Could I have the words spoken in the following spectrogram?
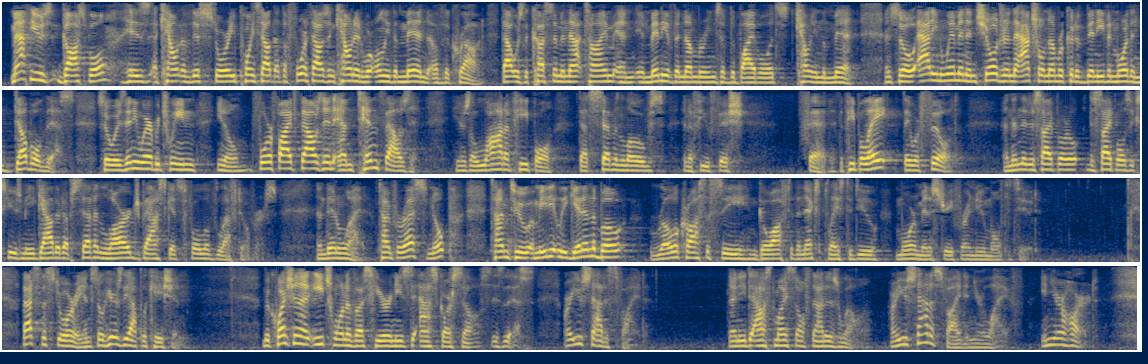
Matthew's gospel, his account of this story, points out that the 4,000 counted were only the men of the crowd. That was the custom in that time, and in many of the numberings of the Bible, it's counting the men. And so adding women and children, the actual number could have been even more than double this. So it was anywhere between, you know, four or 5,000 and 10,000. There's a lot of people that seven loaves and a few fish fed. The people ate, they were filled. And then the disciple, disciples, excuse me, gathered up seven large baskets full of leftovers. And then what? Time for rest? Nope. Time to immediately get in the boat, row across the sea, and go off to the next place to do more ministry for a new multitude. That's the story. And so here's the application. The question that each one of us here needs to ask ourselves is this Are you satisfied? I need to ask myself that as well. Are you satisfied in your life, in your heart?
